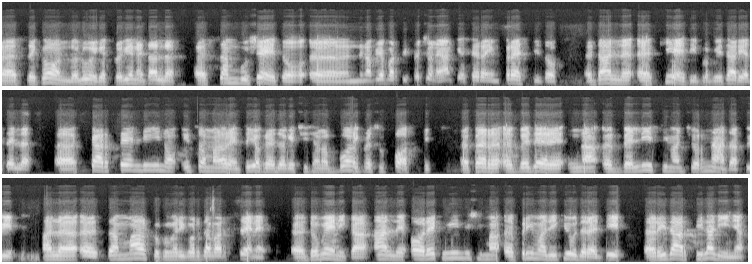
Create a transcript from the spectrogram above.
eh, secondo, lui che proviene dal eh, San Buceto nella prima parte di stagione anche se era in prestito dal Chieti, proprietaria del cartellino. Insomma Lorenzo, io credo che ci siano buoni presupposti per vedere una bellissima giornata qui al San Marco, come ricordava Arsene, eh, domenica alle ore 15, ma eh, prima di chiudere e di eh, ridarti la linea,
